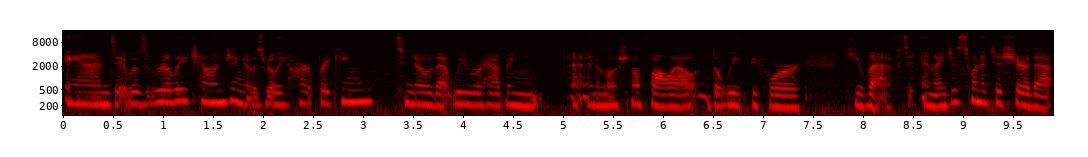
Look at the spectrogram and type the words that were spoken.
And it was really challenging. It was really heartbreaking to know that we were having an emotional fallout the week before he left. And I just wanted to share that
